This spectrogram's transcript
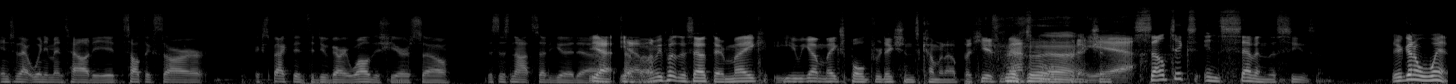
into that winning mentality. The Celtics are expected to do very well this year, so this is not such good. Uh, yeah, yeah. Let me put this out there, Mike. You, we got Mike's bold predictions coming up, but here's Matt's bold prediction: Yeah. Celtics in seven this season. They're gonna win.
